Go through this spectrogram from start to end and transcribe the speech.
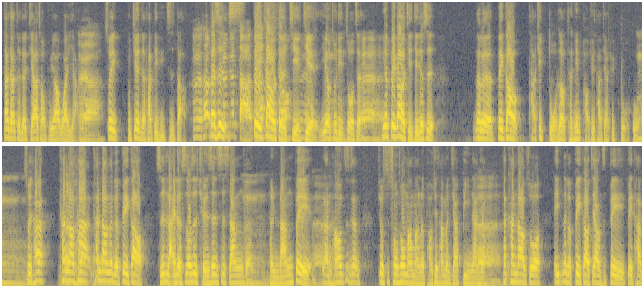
大家觉得家丑不要外扬，对啊，所以不见得他弟弟知道，对啊，但是被告的姐姐也有出庭作证，因为被告的姐姐就是那个被告。他去躲的时候，曾经跑去他家去躲过，嗯、所以他看到他看到那个被告，只是来的时候是全身是伤痕，嗯、很狼狈，嗯、然后这样就是匆匆忙忙的跑去他们家避难，这样。他看到说，哎，那个被告这样子被被他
